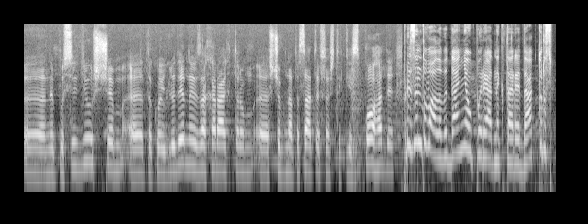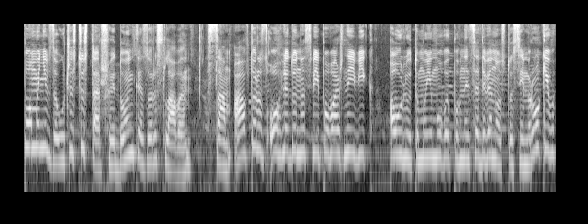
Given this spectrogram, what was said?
е, непосідющим е, такою людиною за характером, щоб написати все ж таки спогади. Презентували видання упорядник та редактор споменів за участю старшої доньки Зорислави. Сам автор з огляду на свій поважний вік, а у лютому йому виповниться 97 років,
